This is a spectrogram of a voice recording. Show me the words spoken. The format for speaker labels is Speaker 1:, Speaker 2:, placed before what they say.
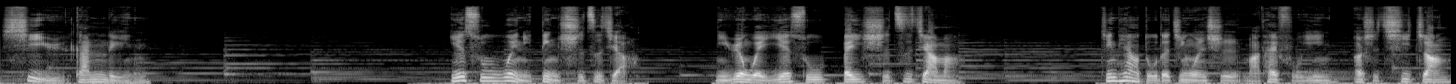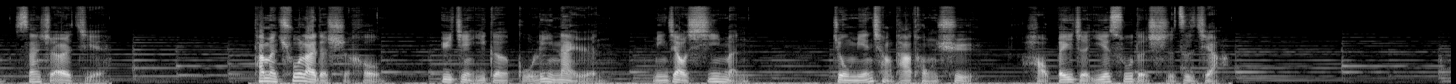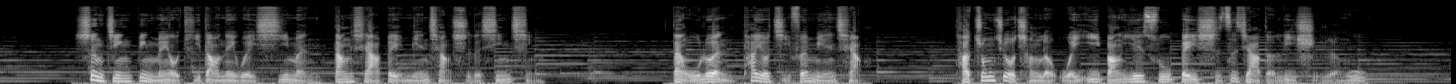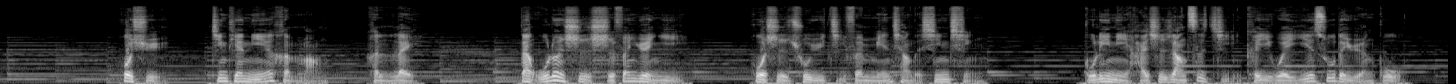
Speaker 1: 细雨甘霖，耶稣为你钉十字架，你愿为耶稣背十字架吗？今天要读的经文是马太福音二十七章三十二节。他们出来的时候，遇见一个古利奈人，名叫西门，就勉强他同去，好背着耶稣的十字架。圣经并没有提到那位西门当下被勉强时的心情，但无论他有几分勉强，他终究成了唯一帮耶稣背十字架的历史人物。或许今天你也很忙很累，但无论是十分愿意，或是出于几分勉强的心情，鼓励你还是让自己可以为耶稣的缘故。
